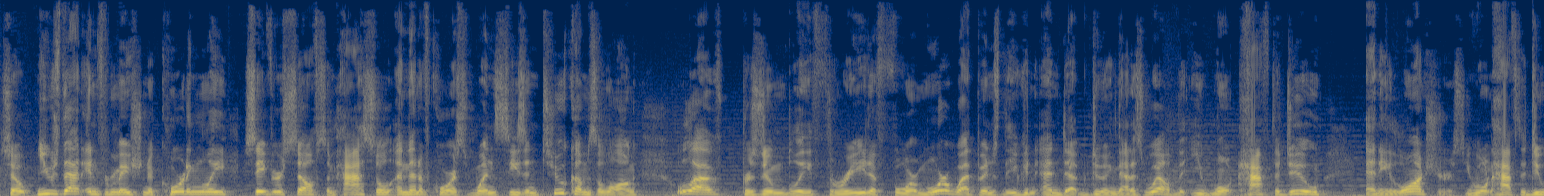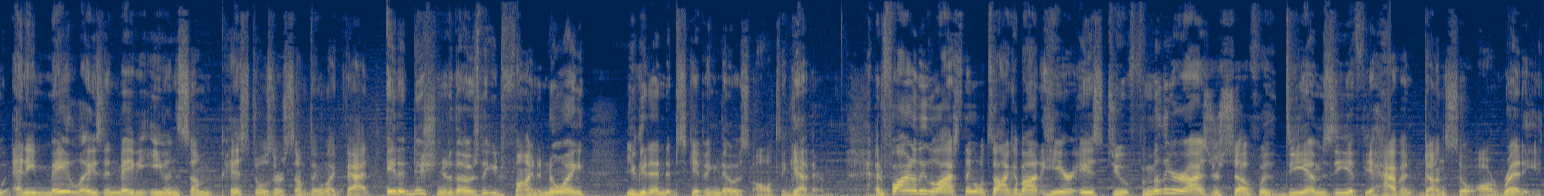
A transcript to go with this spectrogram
So use that information accordingly, save yourself some hassle, and then of course, when Season 2 comes along, we'll have presumably three to four more weapons that you can end up doing that as well, that you won't have to do any launchers. You won't have to do any melees and maybe even some pistols or something like that. In addition to those that you'd find annoying, you could end up skipping those altogether. And finally, the last thing we'll talk about here is to familiarize yourself with DMZ if you haven't done so already.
